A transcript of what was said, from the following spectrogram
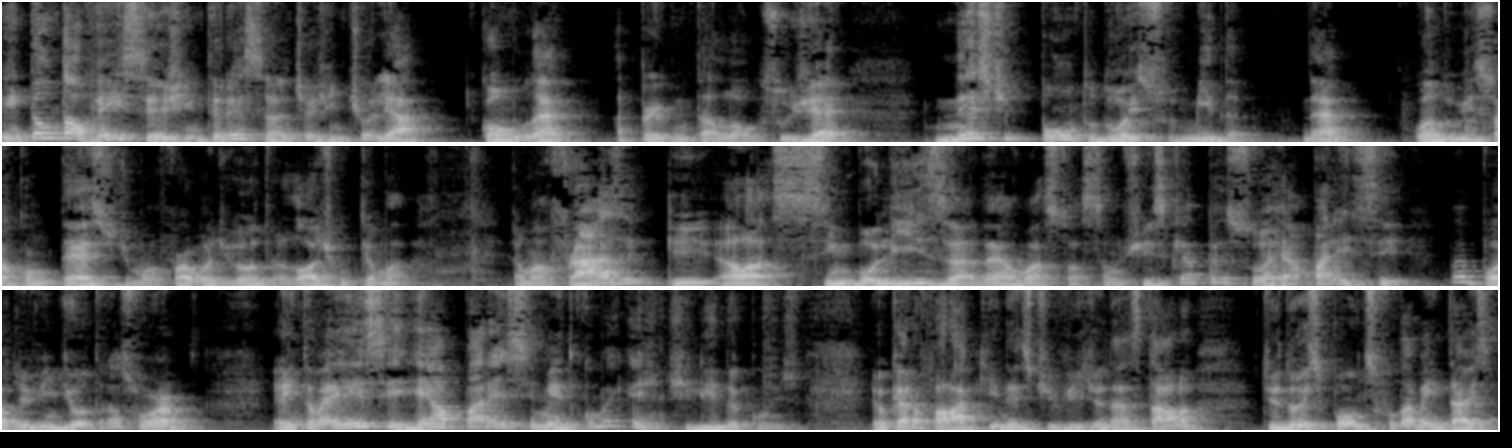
Então talvez seja interessante a gente olhar, como, né, a pergunta logo sugere, neste ponto do oi sumida, né, quando isso acontece de uma forma ou de outra, lógico que é uma é uma frase que ela simboliza né, uma situação X que é a pessoa reaparecer, mas pode vir de outras formas. Então é esse reaparecimento. Como é que a gente lida com isso? Eu quero falar aqui neste vídeo, nesta aula, de dois pontos fundamentais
